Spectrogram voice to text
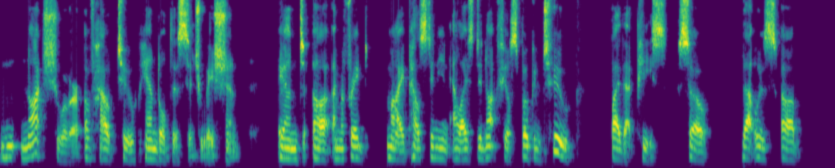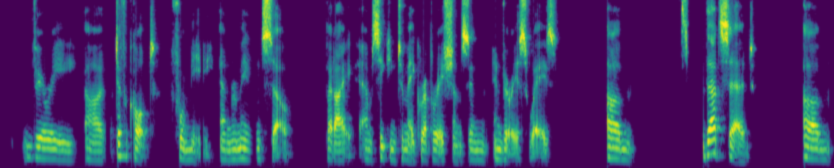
n- not sure of how to handle this situation. And uh, I'm afraid my Palestinian allies did not feel spoken to by that piece. So that was uh, very uh, difficult for me and remains so. But I am seeking to make reparations in, in various ways. Um, that said, um,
